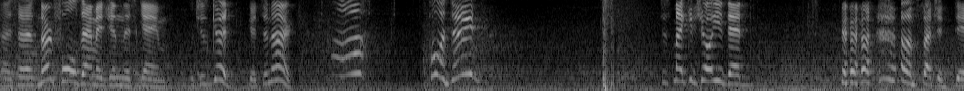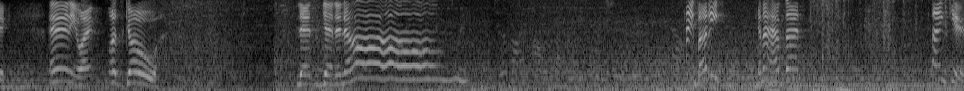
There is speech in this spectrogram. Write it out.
Uh, so there's no fall damage in this game, which is good. Good to know. Oh, poor dude. Just making sure you're dead. I'm such a dick. Anyway, let's go. Let's get it on. Hey, buddy. Can I have that? Thank you.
